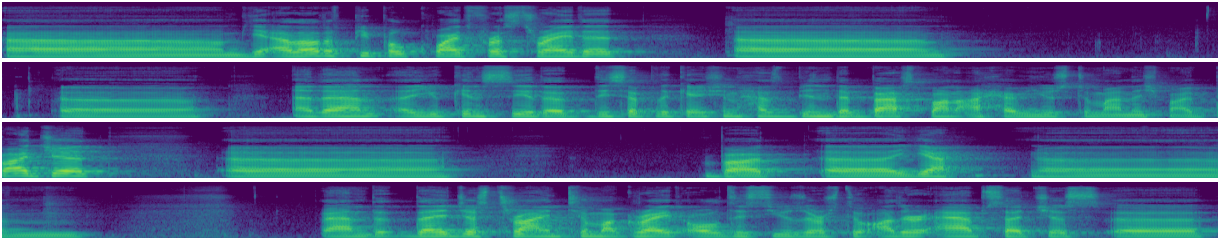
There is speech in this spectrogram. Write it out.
Um, yeah, a lot of people quite frustrated. Uh, uh, and then uh, you can see that this application has been the best one I have used to manage my budget. Uh, but uh, yeah, um, and they're just trying to migrate all these users to other apps such as uh,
